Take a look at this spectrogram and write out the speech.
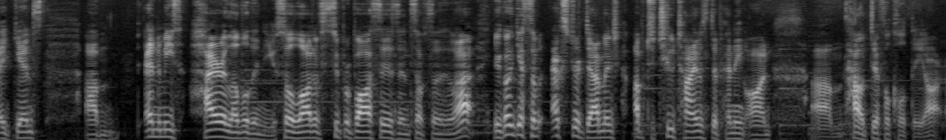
against um, enemies higher level than you. So a lot of super bosses and stuff like that, you're going to get some extra damage up to two times depending on um, how difficult they are.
